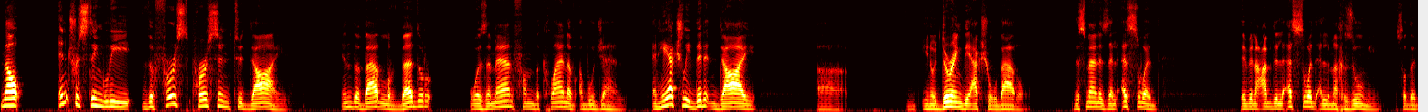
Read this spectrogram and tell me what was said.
Now, Interestingly, the first person to die in the Battle of Badr was a man from the clan of Abu Jahl. And he actually didn't die, uh, you know, during the actual battle. This man is Al Aswad ibn Abd al Aswad al Makhzumi. So the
